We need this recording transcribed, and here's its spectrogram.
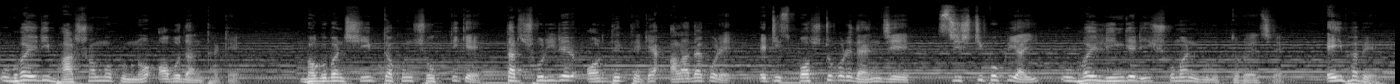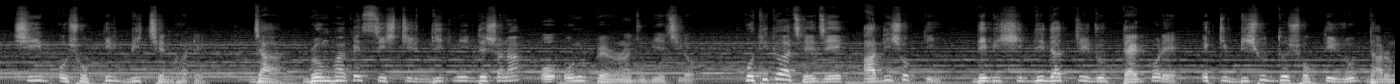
উভয়েরই ভারসাম্যপূর্ণ অবদান থাকে। ভগবান শিব তখন শক্তিকে তার শরীরের অর্ধেক থেকে আলাদা করে এটি স্পষ্ট করে দেন যে সৃষ্টি প্রক্রিয়ায় উভয় লিঙ্গেরই সমান গুরুত্ব রয়েছে। এইভাবে শিব ও শক্তির বিচ্ছেদ ঘটে, যা ব্রহ্মাকে সৃষ্টির দিক নির্দেশনা ও অনুপ্রেরণা জুগিয়েছিল। কথিত আছে যে আদিশক্তি দেবী সিদ্ধিদাত্রীর রূপ ত্যাগ করে একটি বিশুদ্ধ শক্তির রূপ ধারণ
